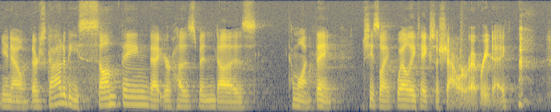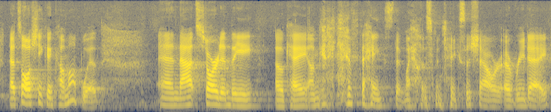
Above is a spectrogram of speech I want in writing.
you know, there's got to be something that your husband does. Come on, think. She's like, well, he takes a shower every day. That's all she could come up with. And that started the, okay, I'm going to give thanks that my husband takes a shower every day.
